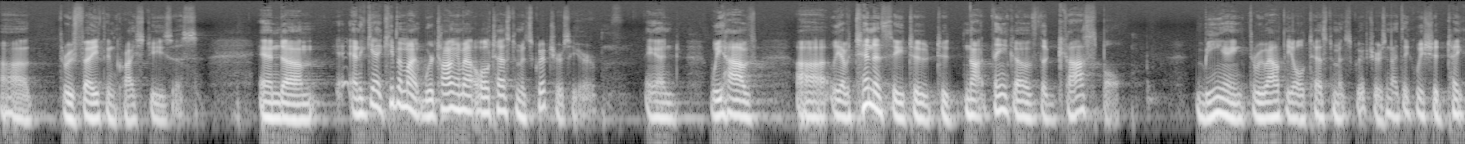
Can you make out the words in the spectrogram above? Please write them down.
uh, through faith in Christ Jesus. And, um, and again, keep in mind, we're talking about Old Testament scriptures here. And we have, uh, we have a tendency to, to not think of the gospel being throughout the Old Testament scriptures. And I think we should take,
